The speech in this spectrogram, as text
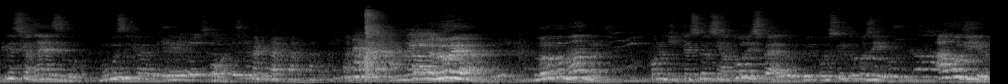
cristianesimo, musica e sport. Alleluia! Loro domandano, quando ti chiesto assim, a tuo rispetto, ho scritto così: amo Dio,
